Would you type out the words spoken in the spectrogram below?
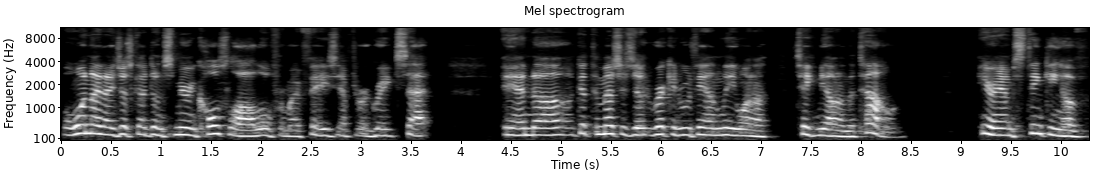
Well, one night I just got done smearing coleslaw all over my face after a great set, and uh, I got the message that Ric and Ruth Ann Lee want to take me out on the town. Here I am stinking of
